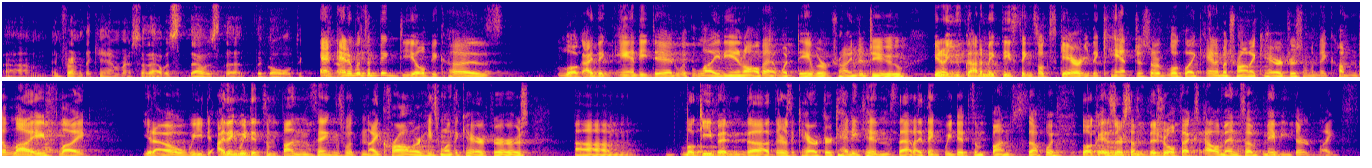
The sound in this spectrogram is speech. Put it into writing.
um, in front of the camera. So that was that was the the goal to And, and it was a big deal because, look, I think Andy did with lighting and all that, what David were trying to do. You know, you've got to make these things look scary. They can't just sort of look like animatronic characters. And when they come to life, like, you know, we I think we did some fun things with Nightcrawler. He's one of the characters. Um, look, even uh, there's a character Teddykins that I think we did some fun stuff with. Look, is there some visual effects elements of maybe their lights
